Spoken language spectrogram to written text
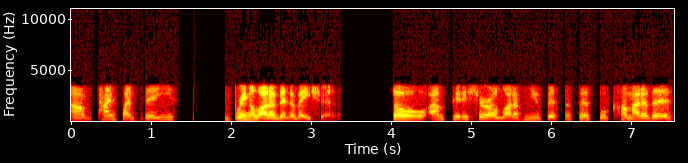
um, times like these bring a lot of innovation. So I'm pretty sure a lot of new businesses will come out of this.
